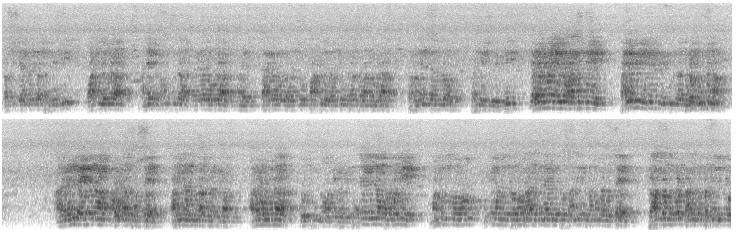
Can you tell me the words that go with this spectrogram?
ట్రస్ట్ చైర్మన్ పనిచేసి పార్టీలో కూడా అనేక సంస్కృత రంగాల్లో కూడా మన శాఖలో కావచ్చు పార్టీలో కావచ్చు తెలంగాణలో కూడా ప్రదేశంలో పనిచేసే వ్యక్తి ఎవరైనా ఏదో ఆసక్తి పైరవి చేసేటువంటి వ్యక్తులు కాదు ఈరోజు కూర్చున్నాం అరగంట ఏదైనా అవకాశం వస్తే పని కాకుండా అడవులు కూడా దోచుకుందాం అనేటువంటిది అదేవిధంగా కొంతమంది మంత్రులతోనూ ముఖ్యమంత్రులతోనూ రాజకీయ నాయకులతో సాన్నిహిక సంబంధాలు వస్తే ప్రాంతంలో దానితో ప్రతినిధులతో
